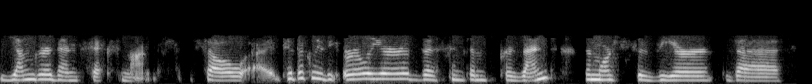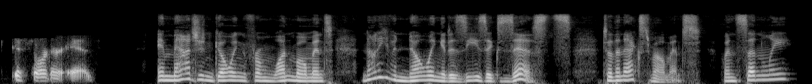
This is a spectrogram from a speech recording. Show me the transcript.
younger than six months. So uh, typically, the earlier the symptoms present, the more severe the disorder is. Imagine going from one moment, not even knowing a disease exists, to the next moment, when suddenly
